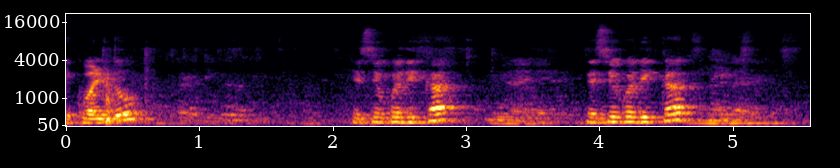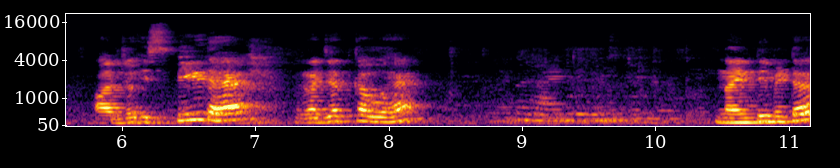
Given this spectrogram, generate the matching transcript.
इक्वल टू किसी को दिक्कत? किसी को दिक्कत? और जो स्पीड है, रजत का वो है? 90 मीटर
